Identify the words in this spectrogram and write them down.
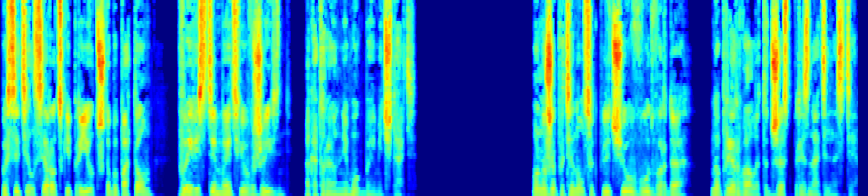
посетил сиротский приют, чтобы потом вывести Мэтью в жизнь, о которой он не мог бы и мечтать. Он уже потянулся к плечу Вудварда, но прервал этот жест признательности.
